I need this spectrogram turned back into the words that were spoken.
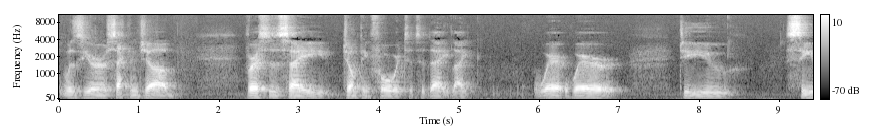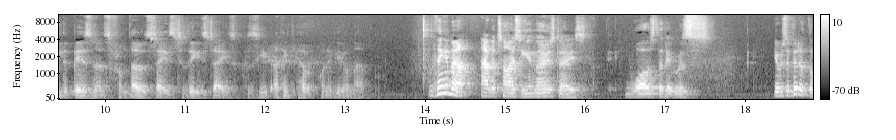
was your second job, versus say jumping forward to today, like where where do you see the business from those days to these days? Because I think you have a point of view on that. The thing about advertising in those days was that it was it was a bit of the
